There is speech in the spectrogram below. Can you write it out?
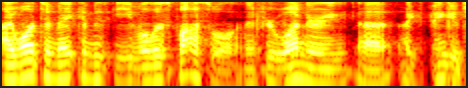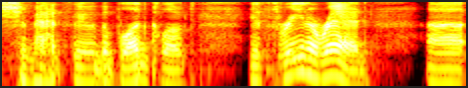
I want to make him as evil as possible. And if you're wondering, uh, I think it's Shimatsu, the Blood Cloaked, is three in a red, uh,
